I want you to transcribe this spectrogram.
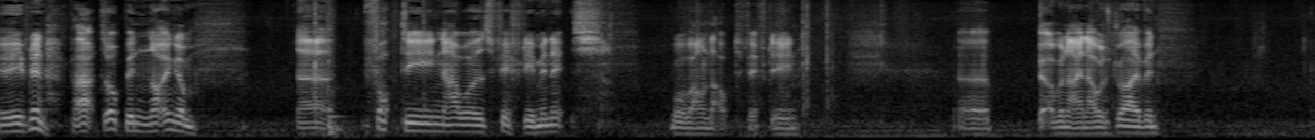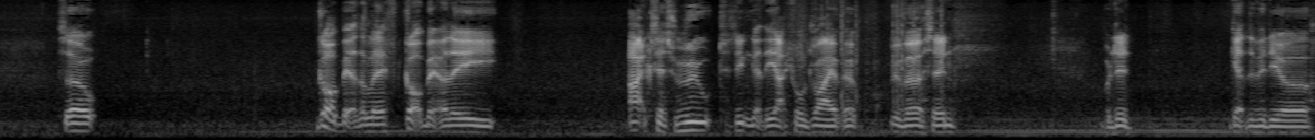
Evening, packed up in Nottingham. Uh, 14 hours 50 minutes. We'll round that up to 15 uh, bit over nine hours driving. So got a bit of the lift got a bit of the access route. Didn't get the actual drive uh, reverse but did get the video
